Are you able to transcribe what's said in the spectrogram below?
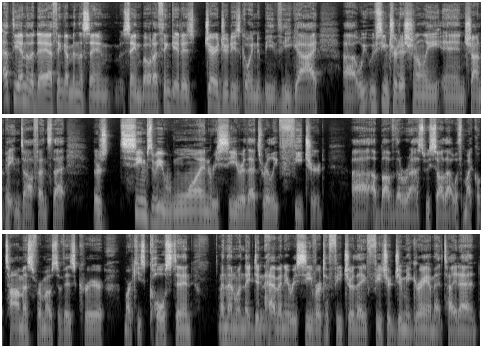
at the end of the day, I think I'm in the same same boat. I think it is Jerry Jeudy is going to be the guy. Uh, we, have seen traditionally in Sean Payton's offense that there seems to be one receiver that's really featured uh, above the rest. We saw that with Michael Thomas for most of his career, Marques Colston. And then when they didn't have any receiver to feature, they featured Jimmy Graham at tight end.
